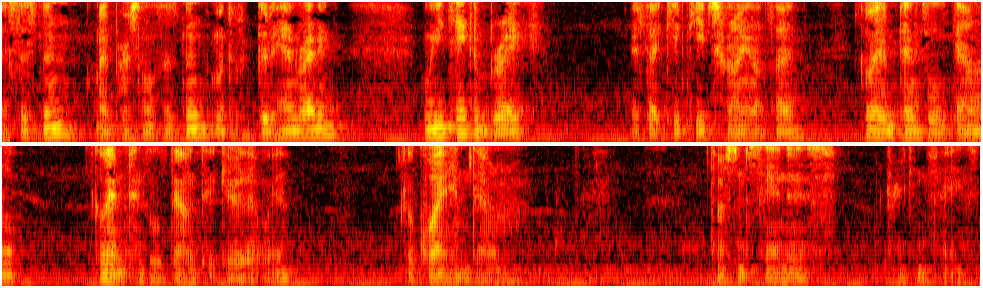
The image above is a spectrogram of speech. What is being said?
assistant, my personal assistant with good handwriting. Will you take a break if that kid keeps crying outside? Go ahead and pencils down. Go ahead and pencils down. Take care of that, will you? Go quiet him down. Throw some sand in his freaking face.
